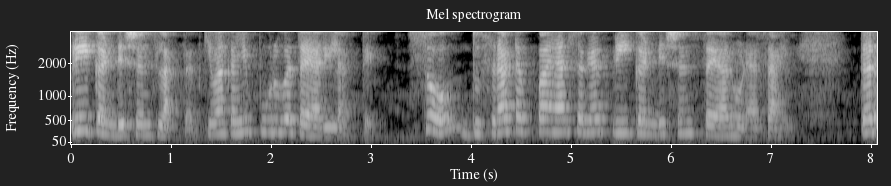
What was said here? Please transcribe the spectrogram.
प्री कंडिशन्स लागतात किंवा काही पूर्वतयारी लागते. सो दुसरा टप्पा ह्या सगळ्या प्री कंडिशन्स तयार होण्याचा आहे. तर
